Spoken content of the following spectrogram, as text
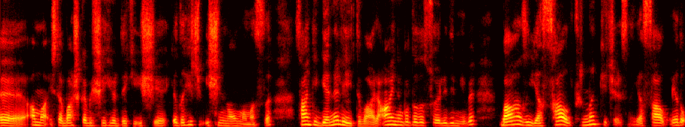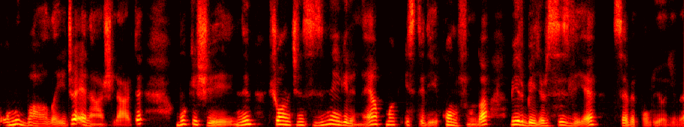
Ee, ama işte başka bir şehirdeki işi ya da hiç işinin olmaması sanki genel itibariyle aynı burada da söylediğim gibi bazı yasal tırnak içerisinde yasal ya da onu bağlayıcı enerjilerde bu kişinin şu an için sizinle ilgili ne yapmak istediği konusunda bir belirsizliğe sebep oluyor gibi.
